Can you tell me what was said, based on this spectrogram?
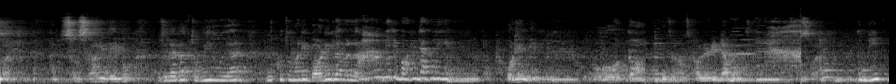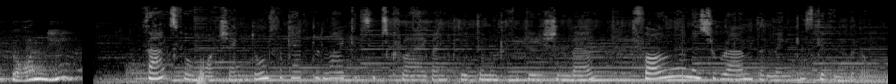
sorry I am so sorry Devu मुझे लगा तुम ही हो यार मेरे को तुम्हारी बॉडी लेवल लगा हाँ मेरी बॉडी डबल है Oh, Don. Oh Don is already double तुम्हें डॉन नहीं Thanks for watching. Don't forget to like and subscribe and click the notification bell. Follow me on Instagram. The link is given below.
